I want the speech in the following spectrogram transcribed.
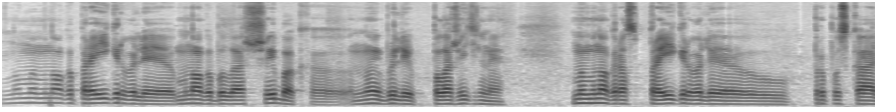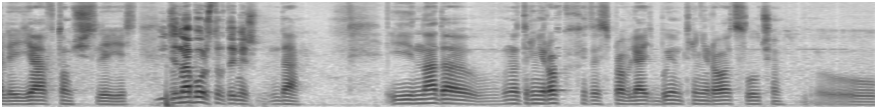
Ну, мы много проигрывали, много было ошибок, э, ну и были положительные. Мы много раз проигрывали, э, пропускали, я в том числе есть. Единоборство ты имеешь? Да. И надо на тренировках это исправлять. Будем тренироваться лучше, э,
